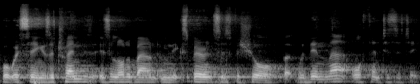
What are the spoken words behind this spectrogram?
what we're seeing as a trend is, a lot about I mean, experiences for sure, but within that, authenticity.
